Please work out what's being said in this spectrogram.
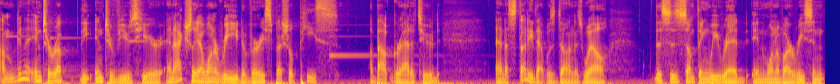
I'm going to interrupt the interviews here, and actually, I want to read a very special piece about gratitude and a study that was done as well. This is something we read in one of our recent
